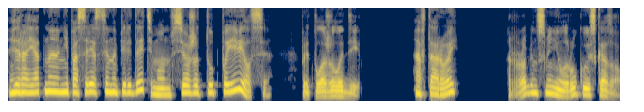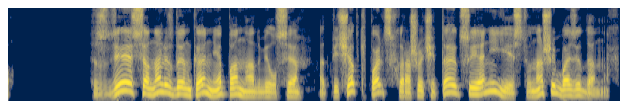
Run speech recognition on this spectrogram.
«Вероятно, непосредственно перед этим он все же тут появился», — предположила Ди. «А второй?» Робин сменил руку и сказал. «Здесь анализ ДНК не понадобился. Отпечатки пальцев хорошо читаются, и они есть в нашей базе данных.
